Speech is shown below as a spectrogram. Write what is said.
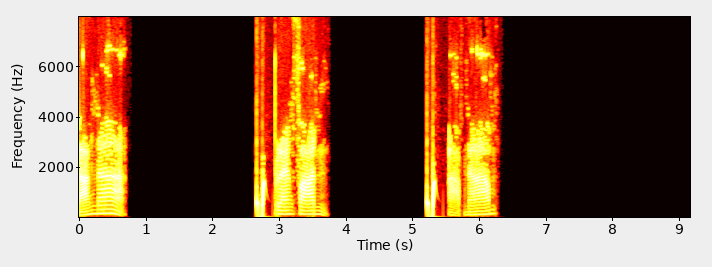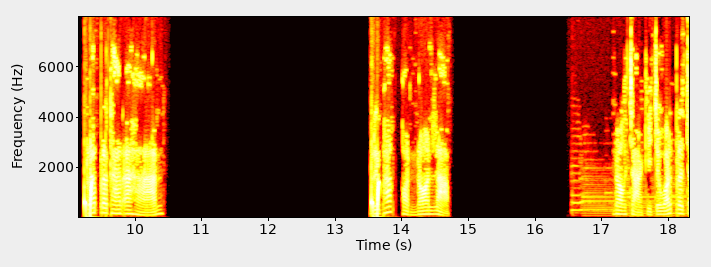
ล้างหน้า แปรงฟัน อาบน้ำ รับประทานอาหาร หรือพักผ่อนนอนหลับ นอกจากกิจวัตรประจ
